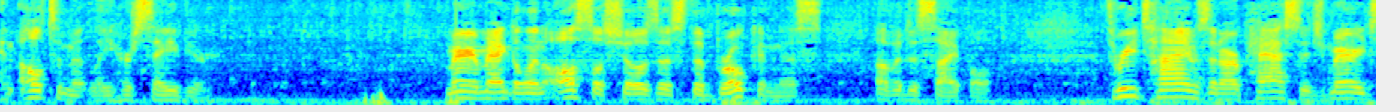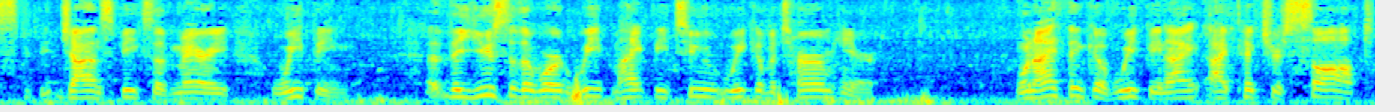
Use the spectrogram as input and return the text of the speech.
and ultimately her Savior. Mary Magdalene also shows us the brokenness of a disciple. Three times in our passage, Mary, John speaks of Mary weeping. The use of the word weep might be too weak of a term here. When I think of weeping, I, I picture soft,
